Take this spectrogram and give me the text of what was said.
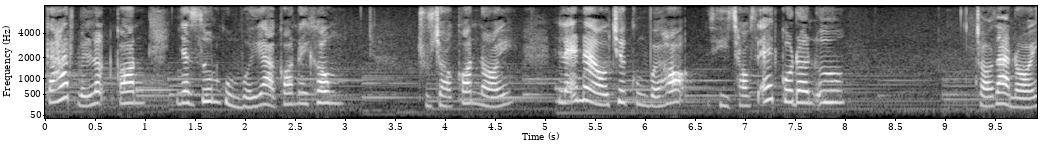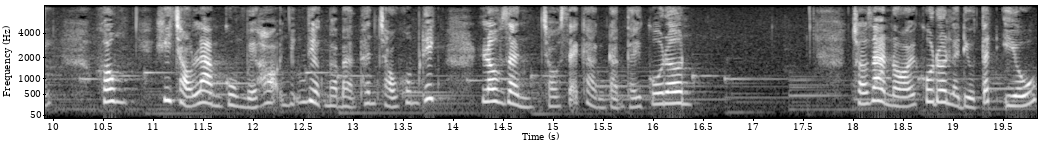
Ca hát với lợn con, Nhặt run cùng với gà con hay không? Chú chó con nói, Lẽ nào chơi cùng với họ Thì cháu sẽ hết cô đơn ư? Chó già nói. Không, khi cháu làm cùng với họ những việc mà bản thân cháu không thích Lâu dần cháu sẽ càng cảm thấy cô đơn. Chó già nói cô đơn là điều tất yếu.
